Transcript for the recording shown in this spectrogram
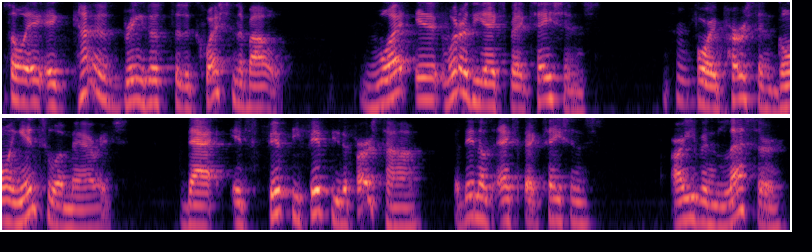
So it, it kind of brings us to the question about what is what are the expectations mm-hmm. for a person going into a marriage that it's 50-50 the first time, but then those expectations are even lesser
